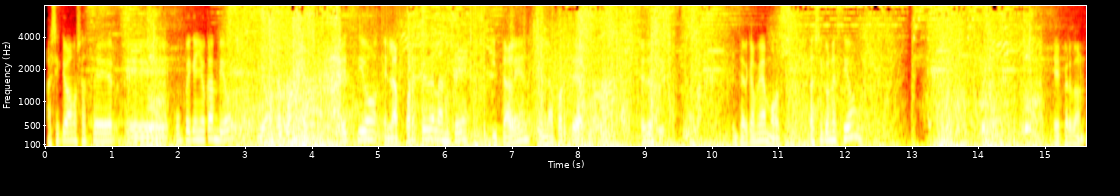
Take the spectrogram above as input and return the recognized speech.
Así que vamos a hacer eh, un pequeño cambio y vamos a poner a Ezio en la parte de delante y Talen en la parte de atrás. Es decir, intercambiamos Tassi con Ezio. Eh, perdón,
